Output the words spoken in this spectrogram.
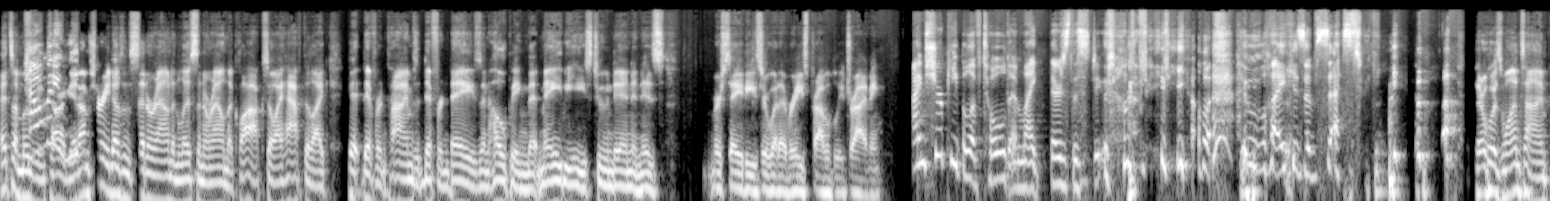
It's a moving target. weeks- I'm sure he doesn't sit around and listen around the clock, so I have to like hit different times at different days and hoping that maybe he's tuned in in his Mercedes or whatever he's probably driving. I'm sure people have told him like there's this dude on the video who like is obsessed with you. There was one time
